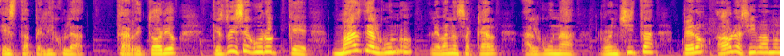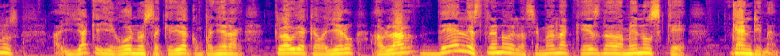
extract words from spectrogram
esta película territorio, que estoy seguro que más de alguno le van a sacar alguna ronchita, pero ahora sí vámonos, ya que llegó nuestra querida compañera Claudia Caballero, a hablar del estreno de la semana que es nada menos que Candyman.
